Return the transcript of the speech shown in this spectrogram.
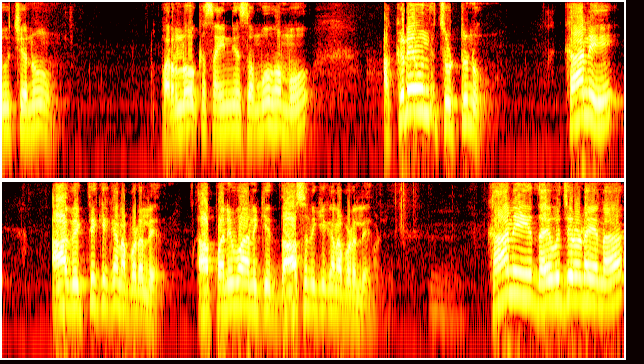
చూచెను. పరలోక సైన్య సమూహము అక్కడే ఉంది చుట్టూను కానీ ఆ వ్యక్తికి కనపడలేదు. ఆ పనివానికి దాసునికి కనపడలేదు. కానీ దైవజనుడైన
